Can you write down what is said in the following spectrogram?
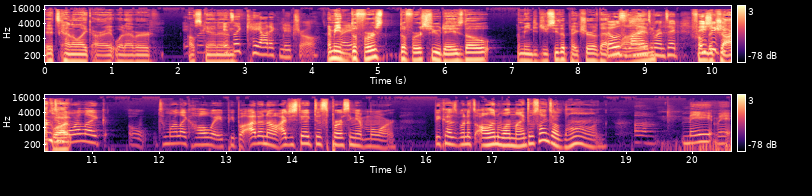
it's kind of like, all right, whatever. I'll like- scan in. It's like chaotic neutral. I mean, right? the first the first few days though. I mean, did you see the picture of that Those line lines were insane. from they the should give them to more like to more like hallway people. I don't know. I just feel like dispersing it more because when it's all in one line, those lines are long. Um, May May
